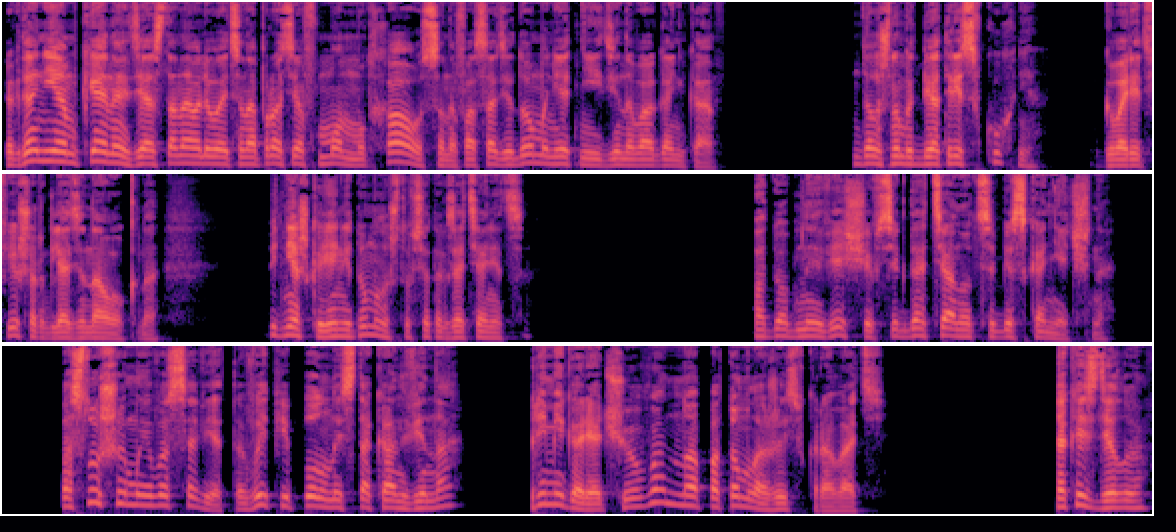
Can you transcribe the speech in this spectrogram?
Когда Ниам Кеннеди останавливается напротив Монмут-хауса, на фасаде дома нет ни единого огонька. «Должно быть, Беатрис в кухне», — говорит Фишер, глядя на окна. «Бедняжка, я не думала, что все так затянется». Подобные вещи всегда тянутся бесконечно. Послушай моего совета. Выпей полный стакан вина, прими горячую ванну, а потом ложись в кровать. Так и сделаю.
